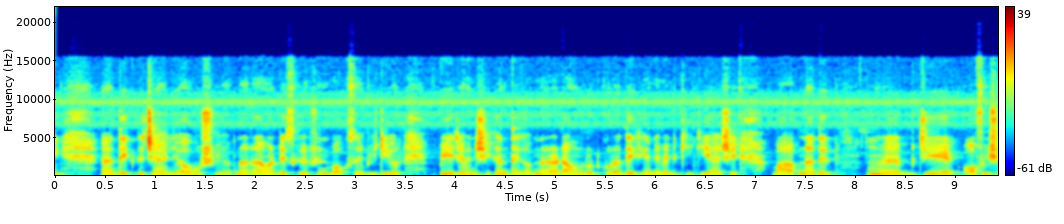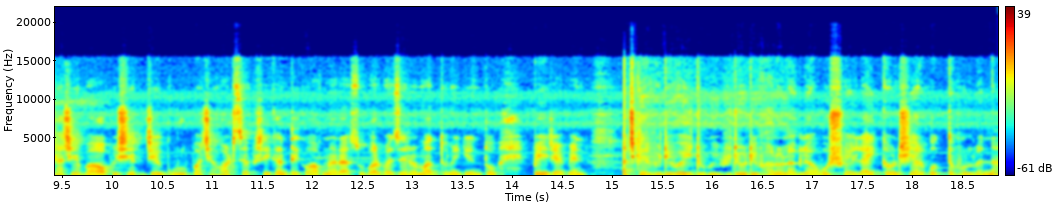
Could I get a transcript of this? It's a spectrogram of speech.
দেখতে চাইলে অবশ্যই আপনারা আমার ডিসক্রিপশন বক্সে ভিডিওর পেয়ে যাবেন। সেখান থেকে আপনারা ডাউনলোড করে দেখে নেবেন কি কি আছে বা আপনাদের যে অফিস আছে বা অফিসের যে গ্রুপ আছে হোয়াটসঅ্যাপ সেখান থেকেও আপনারা সুপারভাইজারের মাধ্যমে কিন্তু পেয়ে যাবেন। আজকের ভিডিও এইটুকুই। ভিডিওটি ভালো লাগলে অবশ্যই লাইক কমেন্ট শেয়ার করতে ভুলবেন না।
